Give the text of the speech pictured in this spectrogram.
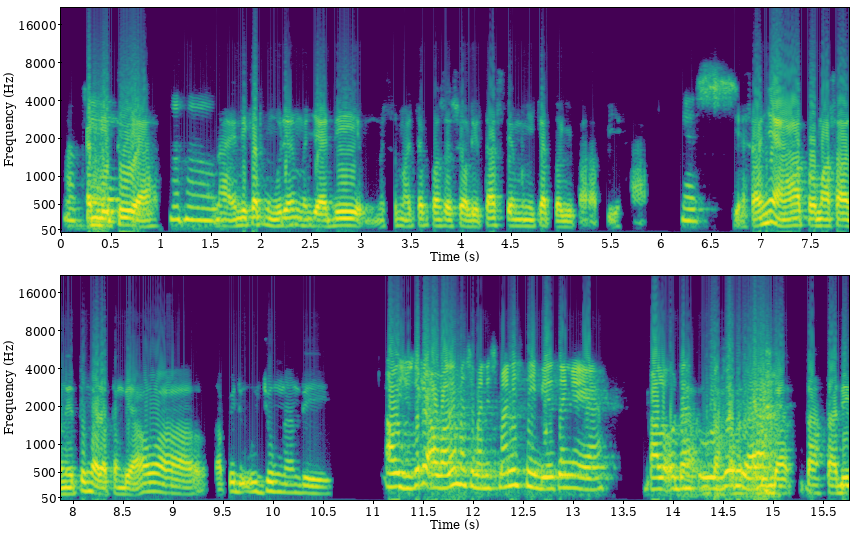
Okay. Kan gitu ya. Uh-huh. Nah ini kan kemudian menjadi semacam konsensualitas yang mengikat bagi para pihak. Yes. Biasanya permasalahan itu nggak datang di awal, tapi di ujung nanti. Oh justru awalnya masih manis-manis nih biasanya ya. Kalau udah nah, ke ujung ya. Entah tadi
